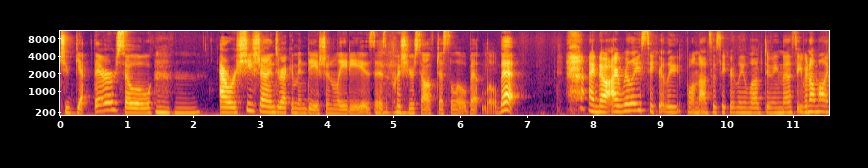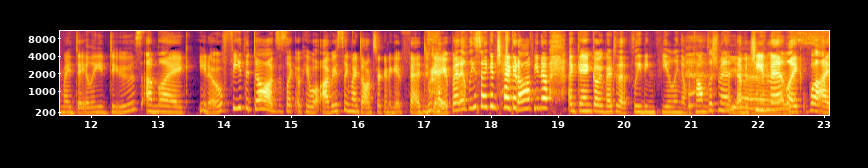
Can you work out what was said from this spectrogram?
to get there. So mm-hmm. our She Shines recommendation, ladies, is push mm-hmm. yourself just a little bit, little bit. I know. I really secretly, well, not so secretly, love doing this. Even on my, like my daily dues, I'm like, you know, feed the dogs. It's like, okay, well, obviously my dogs are going to get fed today, Right. but at least I can check it off. You know, again, going back to that fleeting feeling of accomplishment, of achievement. Like, well, I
